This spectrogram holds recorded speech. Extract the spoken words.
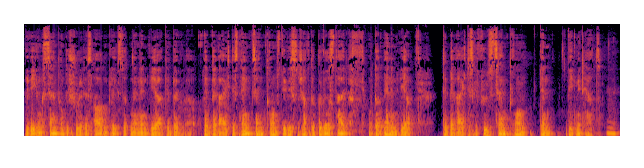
Bewegungszentrums die Schule des Augenblicks. Dort nennen wir den, Be den Bereich des Denkzentrums die Wissenschaft der Bewusstheit. Und dort nennen wir den Bereich des Gefühlszentrums den Weg mit Herz. Mhm.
